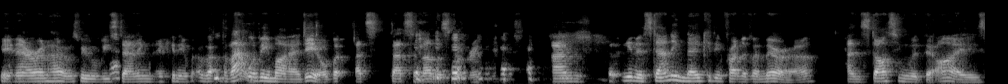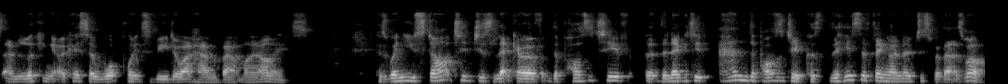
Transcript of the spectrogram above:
in our own homes, we would be standing naked. In, but that would be my ideal. But that's that's another story. um, but, you know, standing naked in front of a mirror and starting with the eyes and looking at okay, so what points of view do I have about my eyes? because when you start to just let go of the positive the, negative and the positive because here's the thing i noticed with that as well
